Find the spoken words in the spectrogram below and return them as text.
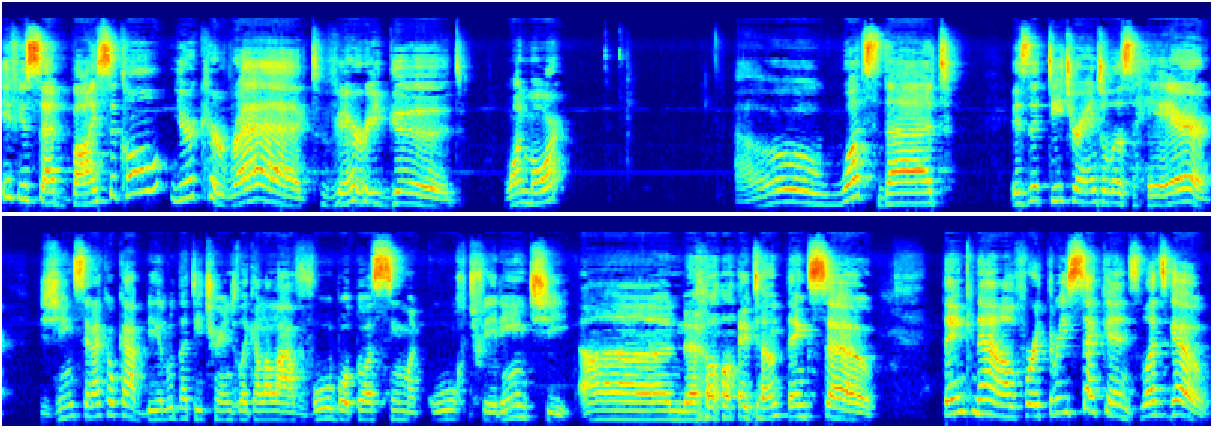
If you said bicycle, you're correct. Very good. One more. Oh, what's that? Is it Teacher Angela's hair? Gente, será que é o cabelo da Teacher Angela que ela lavou, botou assim uma cor diferente? Uh, no, I don't think so. Think now for three seconds. Let's go.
